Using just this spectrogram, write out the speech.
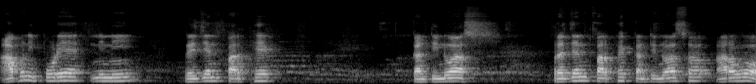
আপনি পড়ে নিনি present perfect continuous present perfect continuous আরও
